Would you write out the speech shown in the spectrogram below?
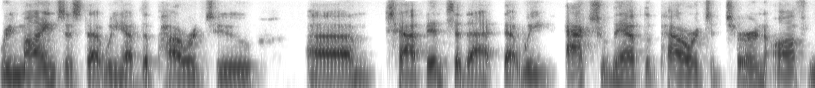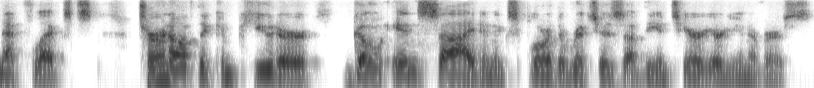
reminds us that we have the power to um, tap into that, that we actually have the power to turn off Netflix, turn off the computer, go inside and explore the riches of the interior universe.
